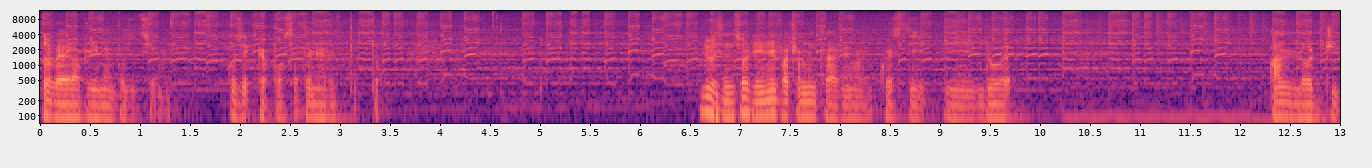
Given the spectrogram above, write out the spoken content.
dove è la prima in posizione così che possa tenere tutto. Due sensorini facciamo entrare in questi due alloggi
